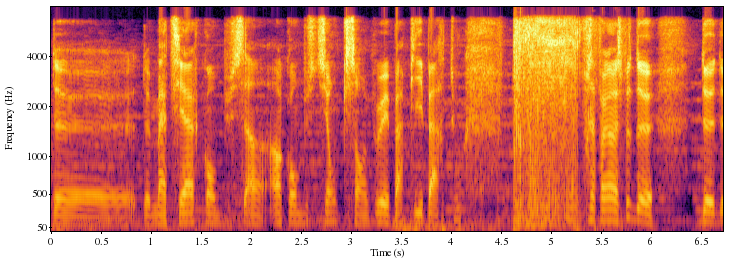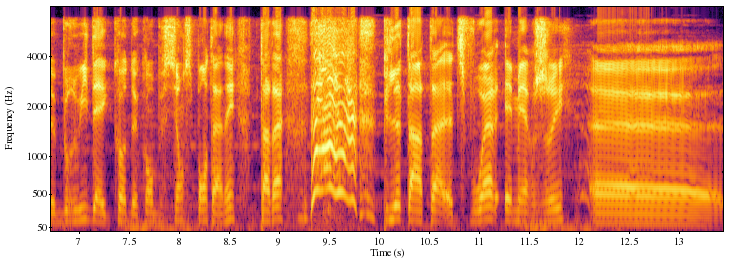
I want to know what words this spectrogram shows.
de, de matière en, combustion qui sont un peu éparpillées partout. Ça fait un espèce de, de, de bruit de combustion spontanée. T'entends ah! Puis là t'entends, tu vois émerger euh,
